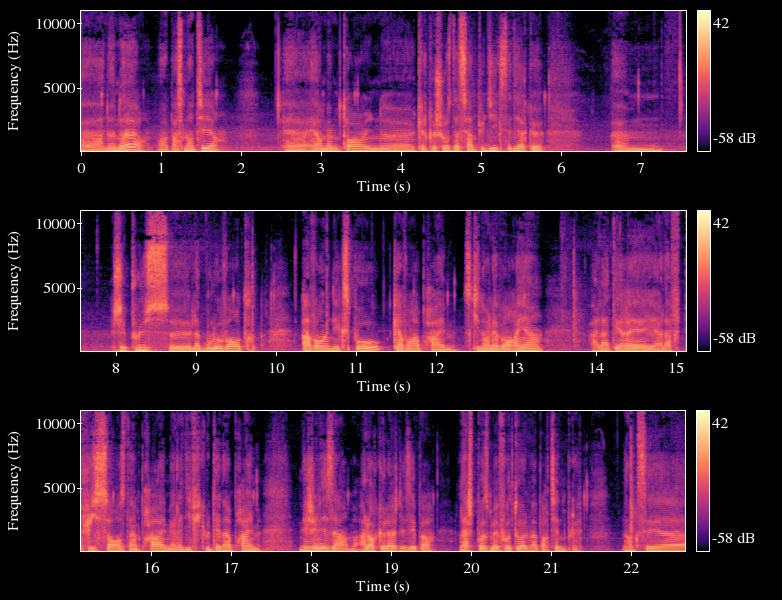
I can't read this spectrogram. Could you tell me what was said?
euh, un honneur, on va pas se mentir, et en même temps une, quelque chose d'assez impudique, c'est-à-dire que j'ai plus la boule au ventre avant une expo qu'avant un prime, ce qui n'enlève en rien à l'intérêt et à la puissance d'un prime et à la difficulté d'un prime. Mais j'ai les armes, alors que là, je les ai pas. Là, je pose mes photos, elles m'appartiennent plus. Donc c'est euh,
